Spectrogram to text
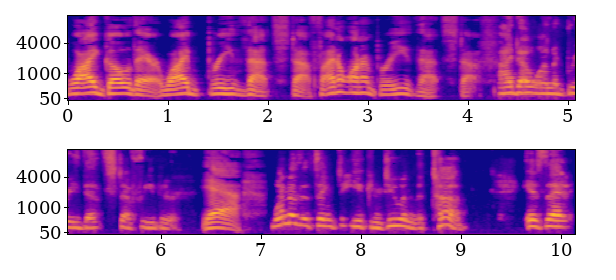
why go there? Why breathe that stuff? I don't want to breathe that stuff. I don't want to breathe that stuff either. Yeah. One of the things that you can do in the tub is that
